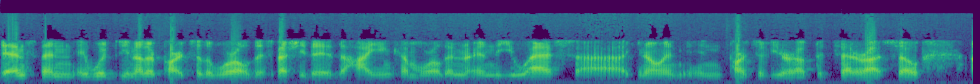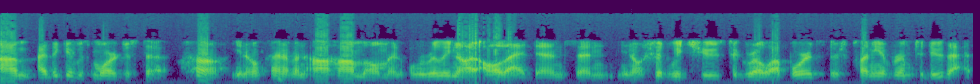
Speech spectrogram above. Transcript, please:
dense than it would be in other parts of the world, especially the, the high income world in, in the U.S., uh, you know, in, in parts of Europe, et cetera. So um, I think it was more just a, huh, you know, kind of an aha moment. We're really not all that dense, and you know, should we choose to grow upwards, there's plenty of room to do that.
